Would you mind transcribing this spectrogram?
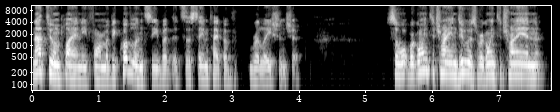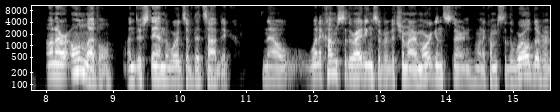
not to imply any form of equivalency, but it's the same type of relationship. So what we're going to try and do is we're going to try and, on our own level, understand the words of the tzaddik. Now, when it comes to the writings of Rav Morgenstern, when it comes to the world of Rav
